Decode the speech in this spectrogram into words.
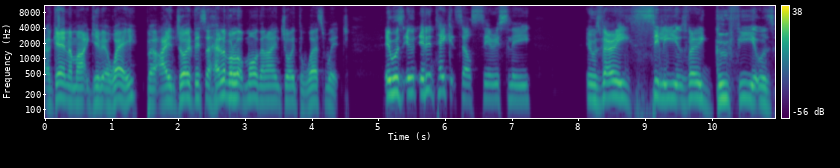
again, I might give it away, but I enjoyed this a hell of a lot more than I enjoyed the Worst Witch. It was. It, it didn't take itself seriously. It was very silly. It was very goofy. It was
